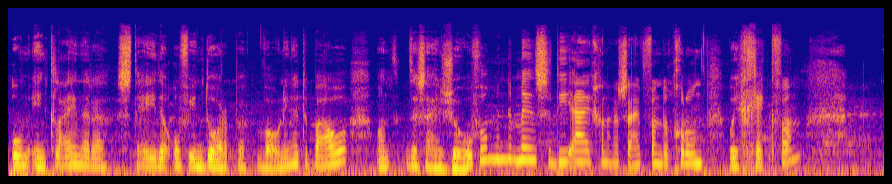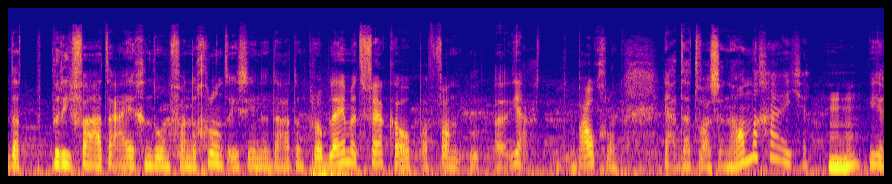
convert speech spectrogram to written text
om in kleinere steden of in dorpen woningen te bouwen. Want er zijn zoveel men- mensen die eigenaar zijn van de grond, word je gek van. Dat private eigendom van de grond is inderdaad een probleem. Het verkopen van eh, ja, bouwgrond, ja, dat was een handigheidje. Mhm. Je-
